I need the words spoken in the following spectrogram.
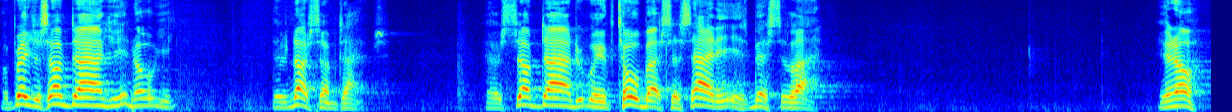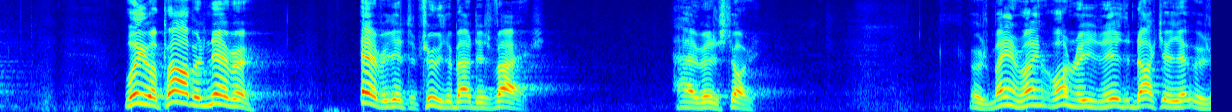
But preacher, sometimes you know you, there's not sometimes. There's sometimes we've told by society it's best to lie. You know, we will probably never ever get the truth about this virus. How it really started. Because man, one reason is the doctor that was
